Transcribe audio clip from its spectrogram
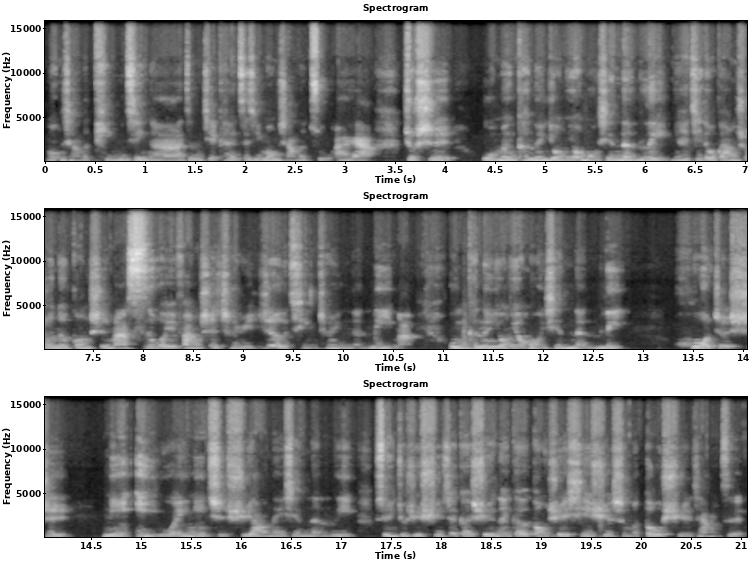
梦想的瓶颈啊，怎么解开自己梦想的阻碍啊，就是我们可能拥有某些能力。你还记得我刚刚说的那公式吗？思维方式乘以热情乘以能力嘛。我们可能拥有某一些能力。或者是你以为你只需要那些能力，所以你就去学这个学那个，东学西学，什么都学这样子。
